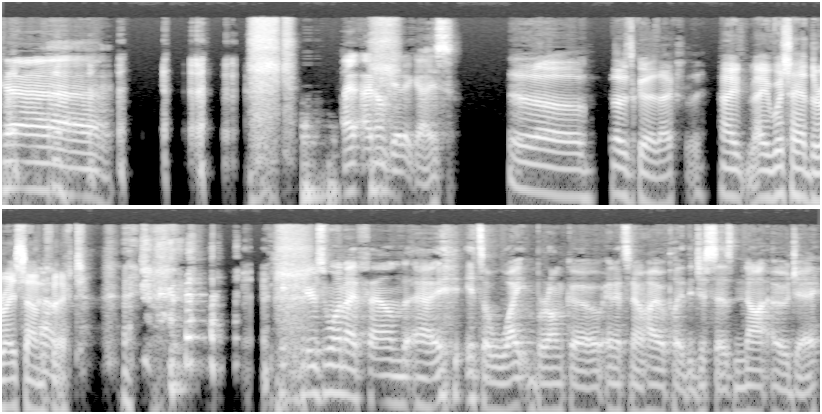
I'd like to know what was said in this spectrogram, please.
Yeah. I, I don't get it, guys. Oh, that was good, actually. I, I wish I had the right sound effect. Here's one I found. Uh, it's a white Bronco, and it's an Ohio plate that just says "not OJ."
